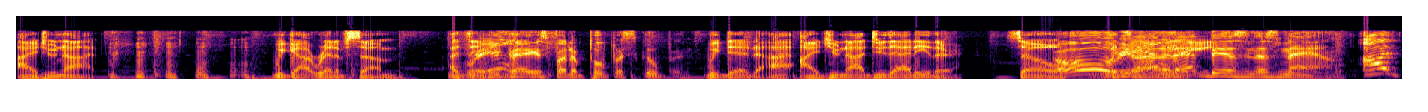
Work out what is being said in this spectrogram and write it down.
I do not. we got rid of some. I think He pays for the pooper scooping. we did. I, I do not do that either. So Oh, you're out of that business now. I've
